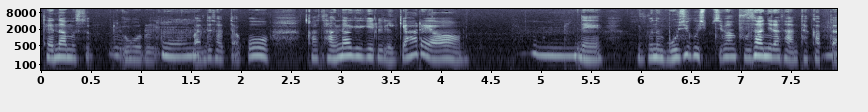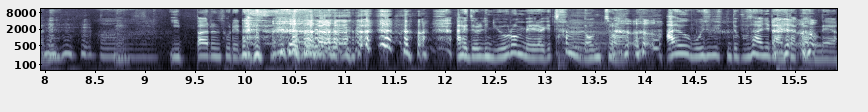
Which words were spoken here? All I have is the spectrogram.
대나무 숲 음. 요거를 음. 만드셨다고 당나귀기를 얘기하래요. 음. 네. 이분은 모시고 싶지만 부산이라서 안타깝다는 아. 네. 입 바른 소리를 아이돌린 요런 매력이 참 넘쳐. 아유 모시고 싶은데 부산이라 안타깝네요.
